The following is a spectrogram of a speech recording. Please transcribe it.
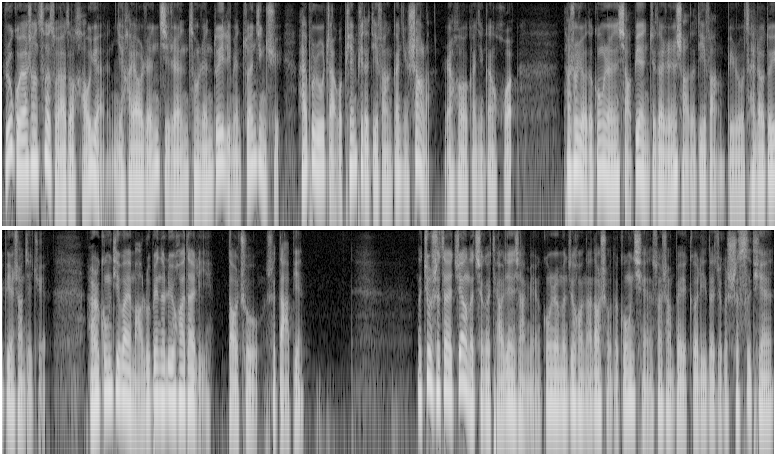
如果要上厕所要走好远，你还要人挤人从人堆里面钻进去，还不如找个偏僻的地方赶紧上了，然后赶紧干活。他说，有的工人小便就在人少的地方，比如材料堆边上解决，而工地外马路边的绿化带里到处是大便。那就是在这样的这个条件下面，工人们最后拿到手的工钱，算上被隔离的这个十四天，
